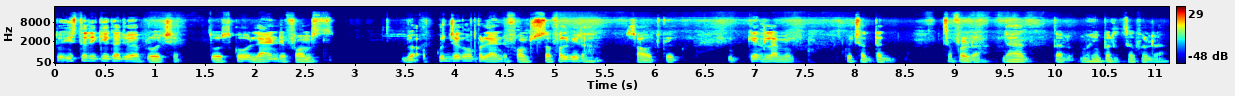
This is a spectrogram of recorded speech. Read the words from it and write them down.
तो इस तरीके का जो अप्रोच है तो उसको लैंड रिफॉर्म्स जो कुछ जगहों पर लैंड रिफॉर्म्स सफल भी रहा। साउथ के, केरला में कुछ हद तक सफल रहा। ज़्यादातर वहीं पर सफल रहा।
